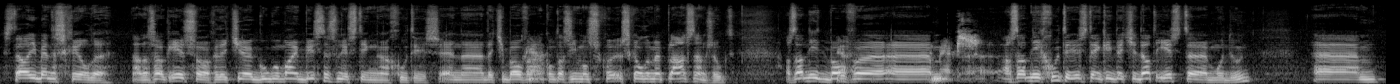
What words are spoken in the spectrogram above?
stel je bent een schilder. Nou, dan zou ik eerst zorgen dat je Google My Business listing uh, goed is. En uh, dat je bovenaan komt als iemand schilder met plaatsnaam zoekt. Als dat niet boven. Ja. Uh, als dat niet goed is, denk ik dat je dat eerst moet doen. Um,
